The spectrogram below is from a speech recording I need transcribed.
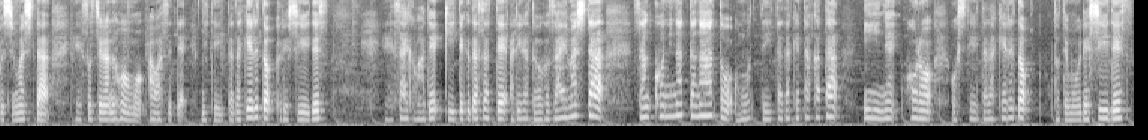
プしました、えー、そちらの方も合わせて見ていただけると嬉しいです、えー、最後まで聞いてくださってありがとうございました。参考になったなと思っていただけた方いいねフォロー押していただけるととても嬉しいです。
